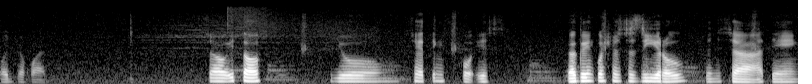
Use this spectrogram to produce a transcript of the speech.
audio quality. So, ito, yung settings ko is gagawin ko siya sa zero dun sa ating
